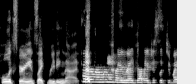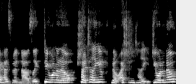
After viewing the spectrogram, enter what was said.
whole experience like reading that? I remember when I read that, I just looked at my husband and I was like, Do you want to know? Should I tell you? No, I shouldn't tell you. Do you want to know?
